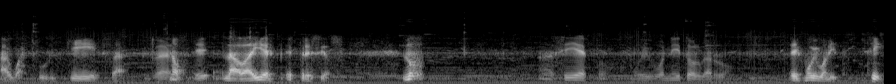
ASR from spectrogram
aguas turquesas. Claro. No, eh, la bahía es, es preciosa. Lo- Así es, po. muy bonito el garrobo. es muy bonito, sí.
